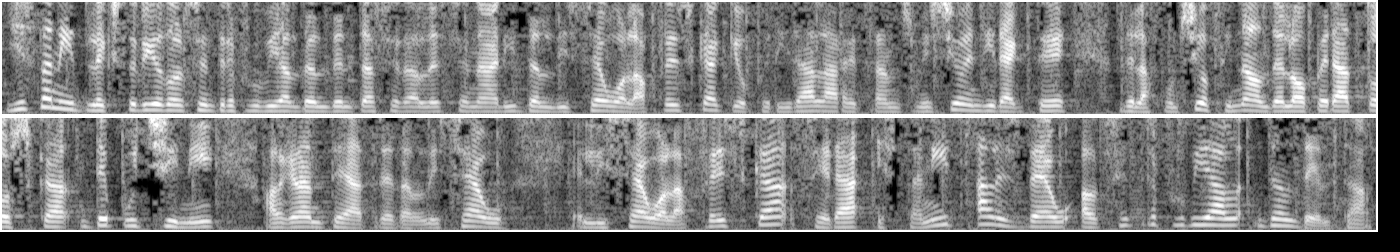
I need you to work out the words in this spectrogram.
I esta nit l'exterior del Centre Fluvial del Delta serà l'escenari del Liceu a la Fresca que oferirà la retransmissió en directe de la funció final de l'òpera Tosca de Puccini al Gran Teatre del Liceu. El Liceu a la Fresca serà esta nit a les 10 al Centre Fluvial del Delta.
